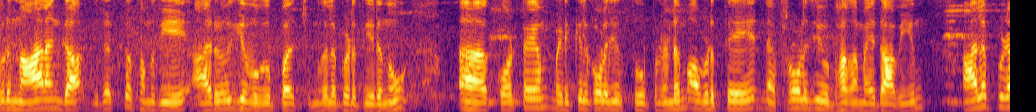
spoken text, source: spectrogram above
ഒരു നാലംഗ വിദഗ്ധ സമിതിയെ ആരോഗ്യവകുപ്പ് ചുമതലപ്പെടുത്തിയിരുന്നു. കോട്ടയം മെഡിക്കൽ കോളേജ് സൂപ്രണ്ടും അവിടുത്തെ നെഫ്രോളജി വിഭാഗം മേധാവിയും ആലപ്പുഴ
